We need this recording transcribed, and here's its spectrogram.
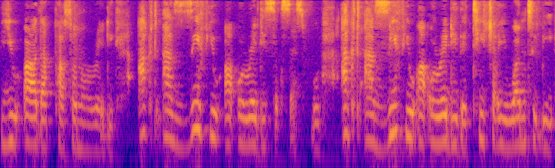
you are that person already. Act as if you are already successful. Act as if you are already the teacher you want to be.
